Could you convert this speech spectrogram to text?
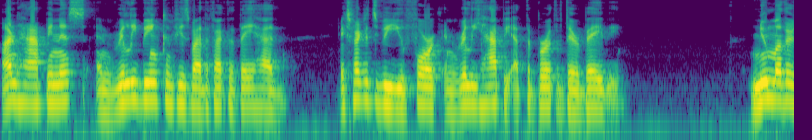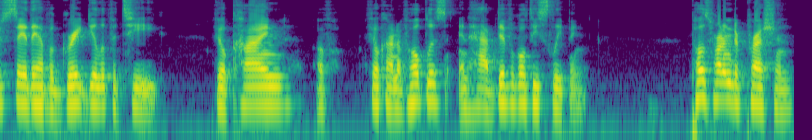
unhappiness, and really being confused by the fact that they had expected to be euphoric and really happy at the birth of their baby. New mothers say they have a great deal of fatigue, feel kind of feel kind of hopeless, and have difficulty sleeping. Postpartum depression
